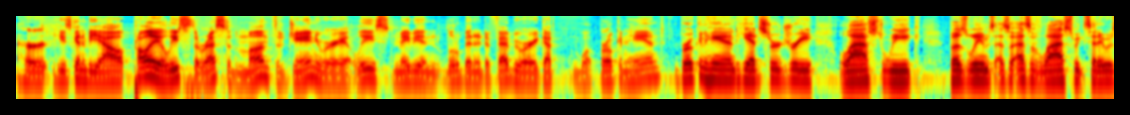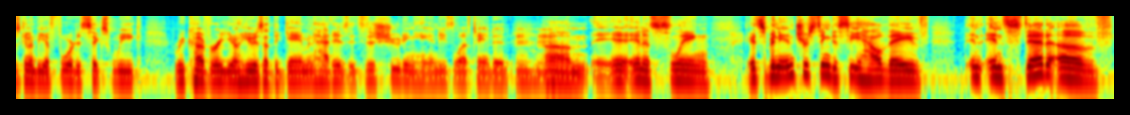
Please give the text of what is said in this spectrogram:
hurt. He's going to be out probably at least the rest of the month of January, at least maybe in a little bit into February. Got what broken hand? Broken hand. He had surgery last week. Buzz Williams, as, as of last week, said it was going to be a four to six week recovery. You know, he was at the game and had his it's his shooting hand. He's left handed um, in, in a sling. It's been interesting to see how they've in, instead of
